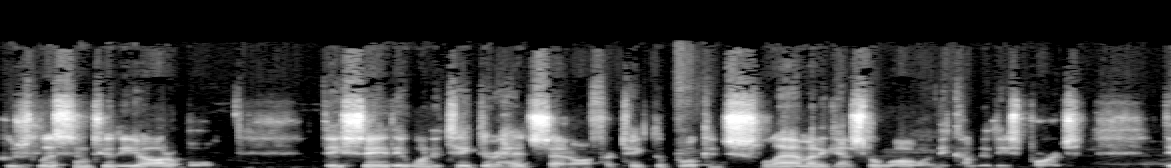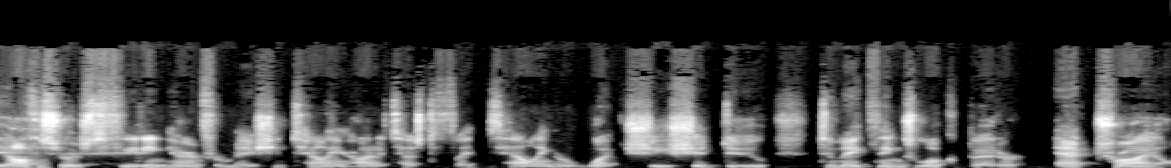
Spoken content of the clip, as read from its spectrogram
who's listened to the audible, they say they want to take their headset off or take the book and slam it against the wall when they come to these parts. The officer is feeding her information, telling her how to testify, telling her what she should do to make things look better at trial.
